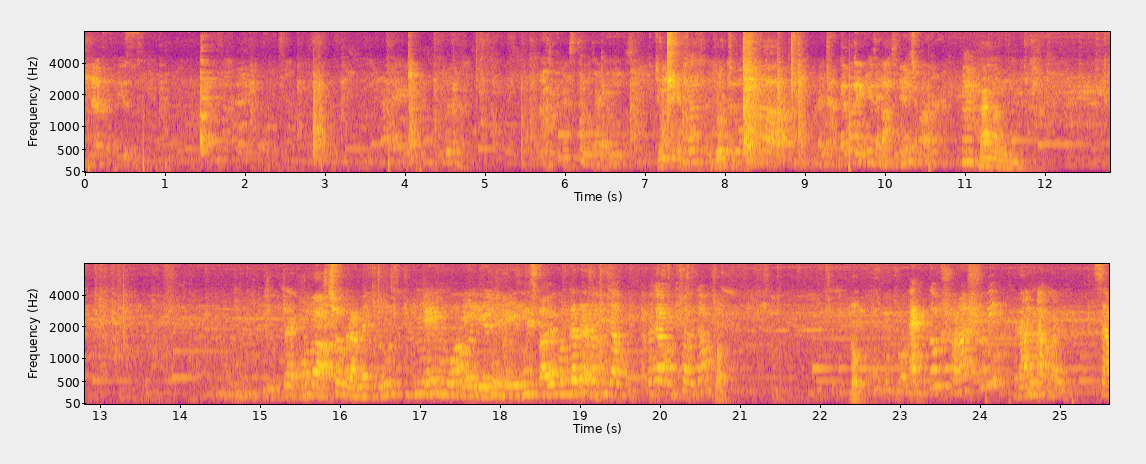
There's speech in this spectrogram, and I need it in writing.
জ্বলছে একদম সরাসরি রান্না করে চা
